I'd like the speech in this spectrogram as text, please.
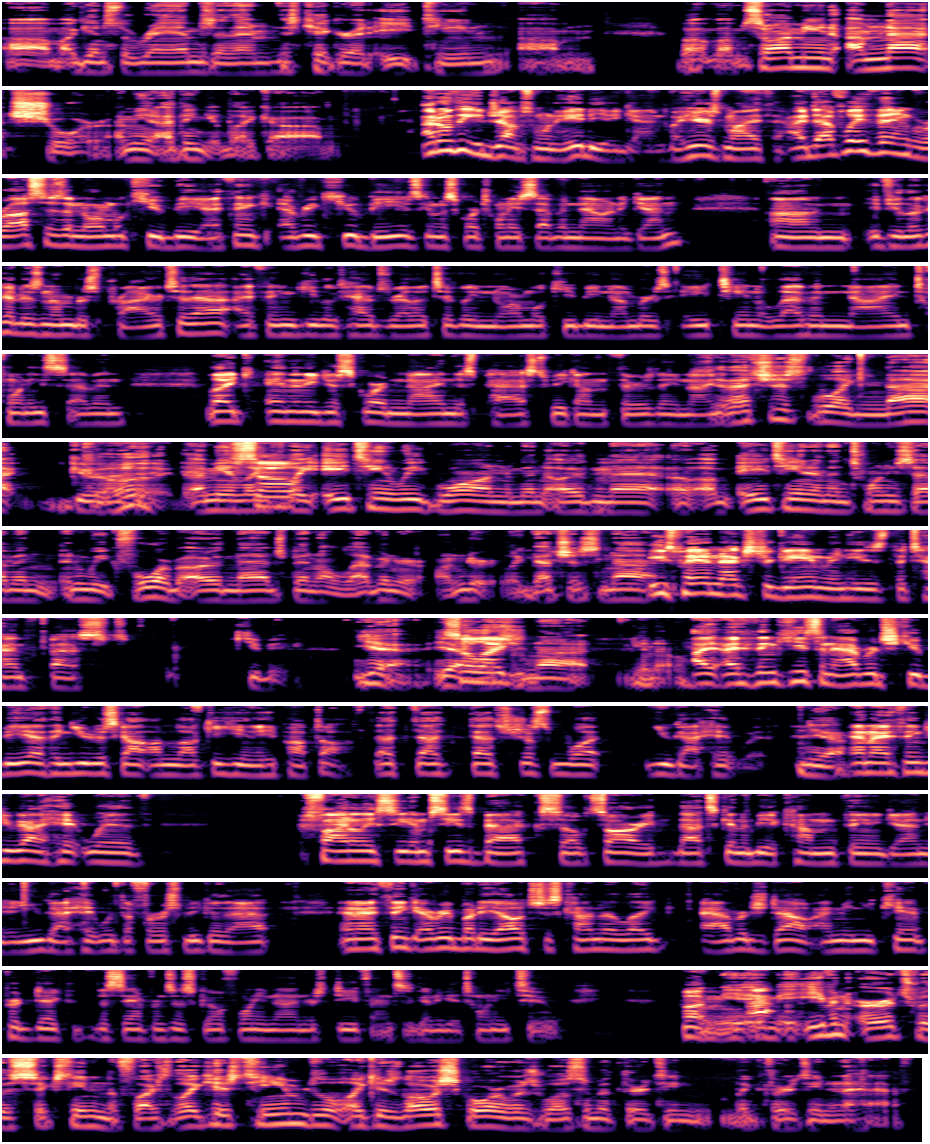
um, against the Rams, and then his kicker had 18. Um, but um, so I mean, I'm not sure. I mean, I think like um, I don't think he drops 180 again, but here's my thing. I definitely think Russ is a normal QB. I think every QB is going to score 27 now and again. Um, if you look at his numbers prior to that, I think he looked his relatively normal QB numbers 18, 11, 9, 27. Like, and then he just scored nine this past week on Thursday night. Yeah, that's just like not Good. good. I mean, like So- like 18 week one, and then other than that, uh, um, 18 and then 27 in week four. But other than that, it's been 11 or under. Like that's just not. He's played an extra game and he's the 10th best QB. Yeah, yeah. So, like, not you know. I, I think he's an average QB. I think you just got unlucky and he popped off. That that that's just what you got hit with. yeah, And I think you got hit with finally CMC's back. So sorry, that's going to be a common thing again. And you got hit with the first week of that. And I think everybody else just kind of like averaged out. I mean, you can't predict that the San Francisco 49ers defense is going to get 22. But I mean, I mean, even Ertz with 16 in the flex, like his team, like his lowest score was Wilson with 13, like 13 and a half.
